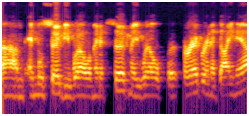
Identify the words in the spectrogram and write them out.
Um, and will serve you well. I mean, it's served me well for forever and a day now.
